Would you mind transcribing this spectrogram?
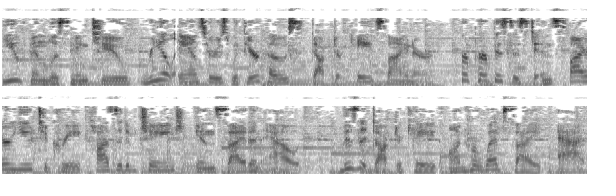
You've been listening to Real Answers with your host, Dr. Kate Siner. Her purpose is to inspire you to create positive change inside and out. Visit Dr. Kate on her website at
